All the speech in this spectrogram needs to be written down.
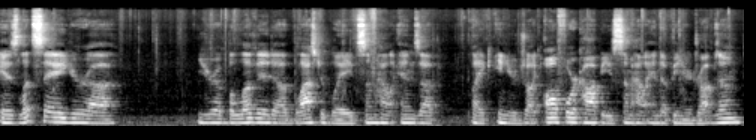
is, let's say your uh, your beloved uh, Blaster Blade somehow ends up like in your like all four copies somehow end up in your drop zone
